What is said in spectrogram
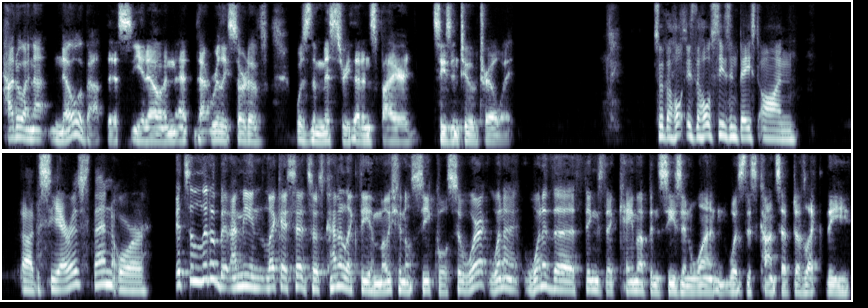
How do I not know about this? You know, and that, that really sort of was the mystery that inspired season two of Trailweight. So the whole is the whole season based on uh, the Sierras then, or It's a little bit. I mean, like I said, so it's kind of like the emotional sequel. So where when I one of the things that came up in season one was this concept of like the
